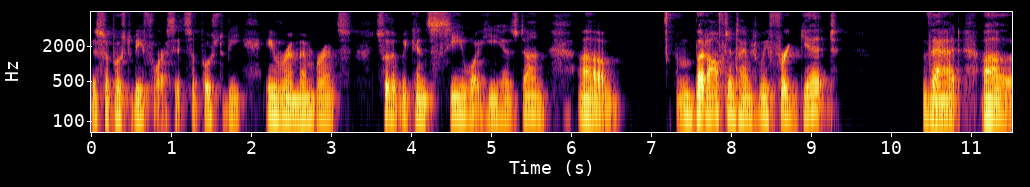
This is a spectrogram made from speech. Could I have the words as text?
is supposed to be for us. It's supposed to be a remembrance so that we can see what He has done. Um, but oftentimes we forget that uh,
